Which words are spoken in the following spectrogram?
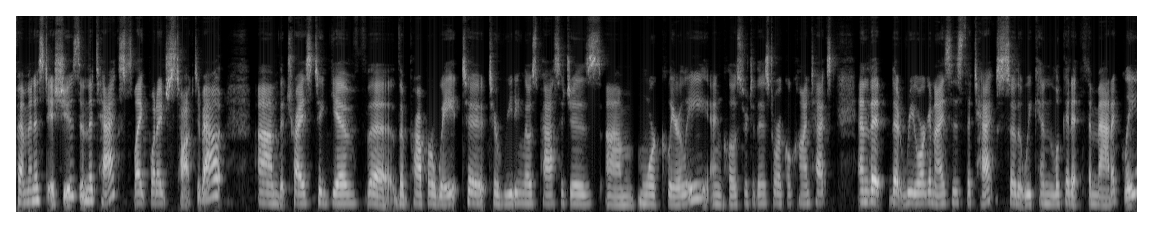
feminist issues in the text, like what I just talked about, um, that tries to give the the proper weight to to reading those passages um, more clearly and closer to the historical context, and that that reorganizes the text so that we can look at it thematically,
